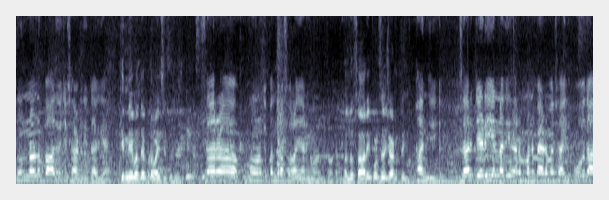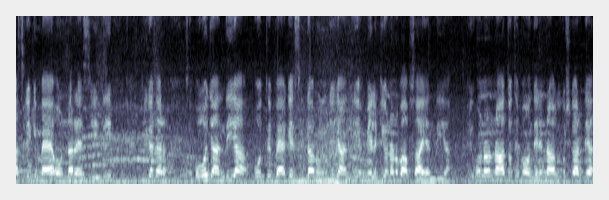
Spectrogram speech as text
ਉਹਨਾਂ ਨੂੰ ਬਾਅਦ ਵਿੱਚ ਛੱਡ ਦਿੱਤਾ ਗਿਆ। ਕਿੰਨੇ ਬੰਦੇ ਪੜਵਾਏ ਸੀ ਤੁਸੀਂ? ਸਰ ਹੋਣਗੇ 15 16 ਜਾਣੇ ਹੋਣਗੇ ਟੋਟਲ ਮਤਲਬ ਸਾਰੇ ਪੁਲਿਸ ਨੇ ਛੱਡਤੇ ਹਾਂਜੀ। ਸਰ ਜਿਹੜੀ ਇਹਨਾਂ ਦੀ ਹਰਮਨ ਮੈਡਮ ਹੈ ਸ਼ਾਇਦ ਉਹ ਦੱਸ ਰਹੀ ਕਿ ਮੈਂ ਓਨਰ ਐ ਇਸ ਚੀਜ਼ ਦੀ। ਠੀਕ ਹੈ ਸਰ? ਉਹ ਜਾਂਦੀ ਆ ਉੱਥੇ ਬਹਿ ਕੇ ਸਿੱਧਾ ਰੂਮ 'ਚ ਜਾਂਦੀ ਹੈ ਮਿਲ ਕੇ ਉਹਨਾਂ ਨੂੰ ਵਾਪਸ ਆ ਜਾਂਦੀ ਆ। ਠੀਕ ਉਹਨਾਂ ਨੂੰ ਨਾ ਤਾਂ ਉੱਥੇ ਪਾਉਂਦੇ ਨੇ ਨਾ ਕੋਈ ਕੁਝ ਕਰਦੇ ਆ।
